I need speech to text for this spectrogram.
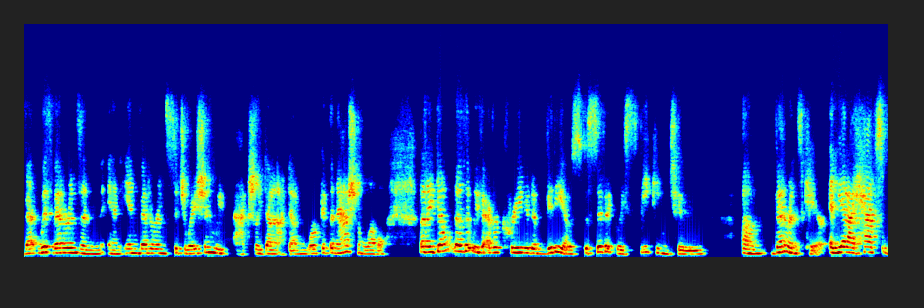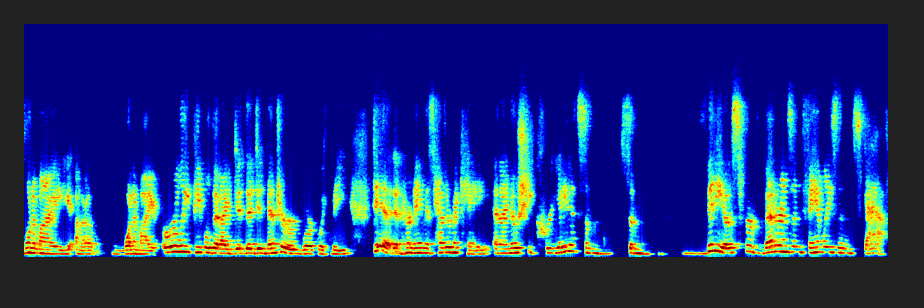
vet with veterans and, and in veterans situation. We've actually done I've done work at the national level, but I don't know that we've ever created a video specifically speaking to um, veterans care. And yet I have one of my uh, one of my early people that I did that did mentor work with me did, and her name is Heather McKay, and I know she created some some videos for veterans and families and staff.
